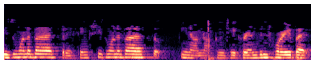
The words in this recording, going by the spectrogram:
is one of us, but I think she's one of us. So, you know, I'm not going to take her inventory, but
